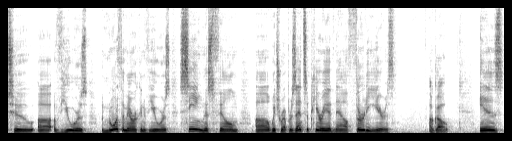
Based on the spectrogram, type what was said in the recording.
to uh, viewers, North American viewers, seeing this film, uh, which represents a period now 30 years ago, is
